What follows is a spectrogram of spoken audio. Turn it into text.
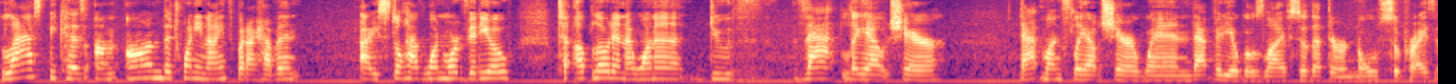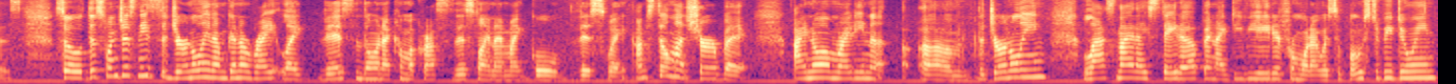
last because I'm on the 29th, but I haven't, I still have one more video to upload and I want to do th that layout share that month's layout share when that video goes live so that there are no surprises. So this one just needs the journaling. I'm going to write like this and then when I come across this line I might go this way. I'm still not sure but I know I'm writing a, um, the journaling. Last night I stayed up and I deviated from what I was supposed to be doing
